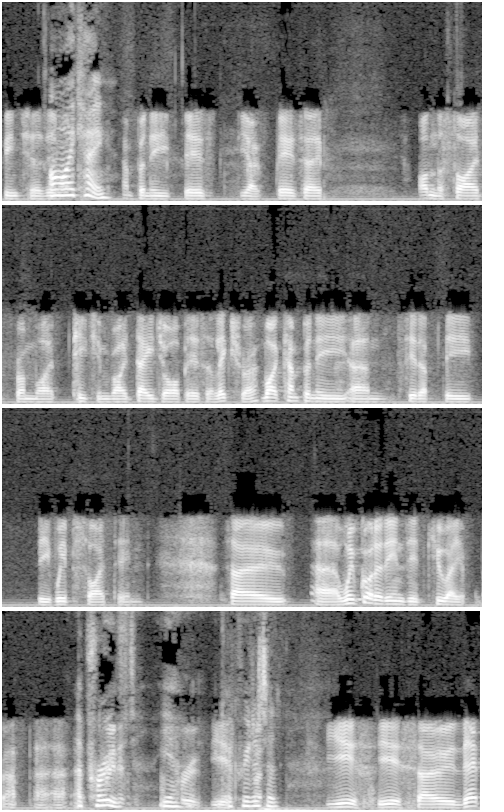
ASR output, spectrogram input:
venture. Oh, a okay. Company, there's you know, there's a on the side from my teaching my day job as a lecturer. My company um, set up the the website, and so uh, we've got it NZQA up, uh, Approved. Yeah. Approved, yes. Accredited. Yes, yes. So that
